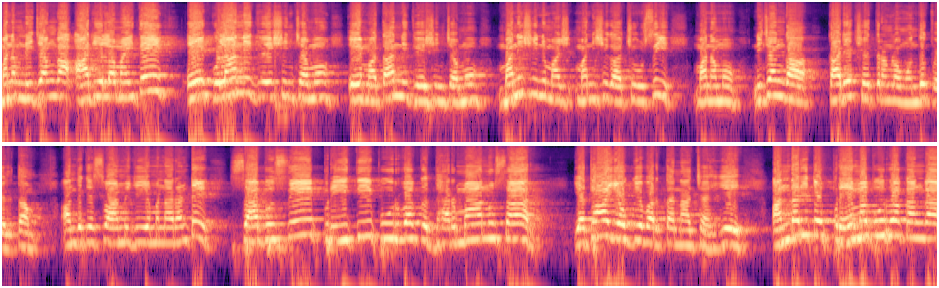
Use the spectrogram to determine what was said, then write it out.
మనం నిజంగా ఆర్యులమైతే ఏ కులాన్ని ద్వేషించము ఏ మతాన్ని ద్వేషించము మనిషిని మనిషిగా చూసి మనము నిజంగా కార్యక్షేత్రంలో ముందుకు వెళ్తాం. అందుకే స్వామీజీ ఏమన్నారంటే సబుసే ప్రీతిపూర్వక్ ధర్మానుసార్ యథాయోగ్య వర్తన చాయే. అందరితో ప్రేమపూర్వకంగా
